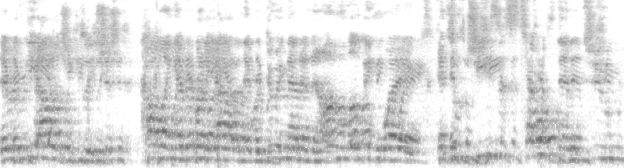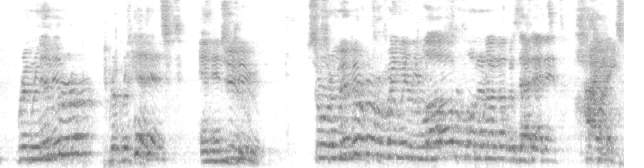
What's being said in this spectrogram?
They were theology police, just calling everybody out, and they were doing that in an unloving way. And so Jesus tells them to remember, repent, and do. So remember for when your love for one another was at its height.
